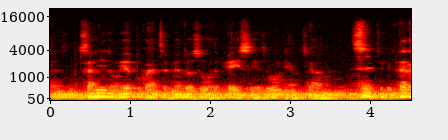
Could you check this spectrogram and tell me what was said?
但是三军总院不管怎么样都是我的 base，也是我娘家的，是。这个大概，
